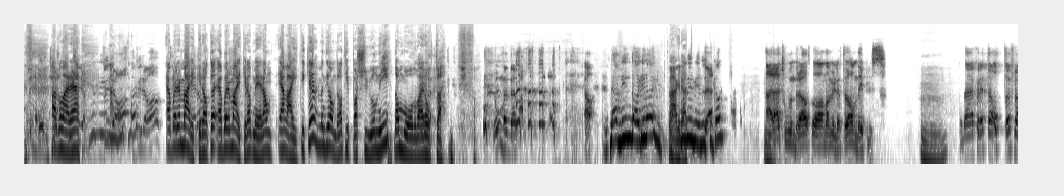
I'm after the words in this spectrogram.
Det er sånn Bra, bra. Jeg bare merker at, jeg bare merker at Meran Jeg veit ikke, men de andre har tippa sju og ni. Da må det være åtte. Jo, men den Ja. Det er min dag i dag! Det er Hvor greit. mye minus Det- du kan? Nei, det er 200, så han har mulighet til å havne i pluss. Mm. Men Det er korrekt. Det er åtte fra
